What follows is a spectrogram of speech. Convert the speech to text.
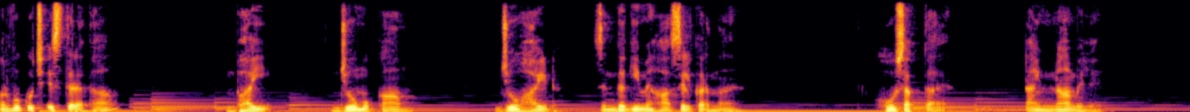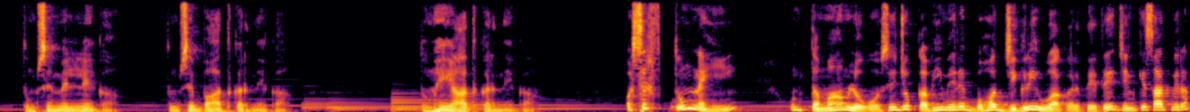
और वो कुछ इस तरह था, भाई, जो मुकाम, जो हाइट ज़िंदगी में हासिल करना है, हो सकता है टाइम ना मिले तुमसे मिलने का, तुमसे बात करने का, तुम्हें याद करने का। और सिर्फ़ तुम नहीं उन तमाम लोगों से जो कभी मेरे बहुत जिगरी हुआ करते थे, जिनके साथ मेरा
